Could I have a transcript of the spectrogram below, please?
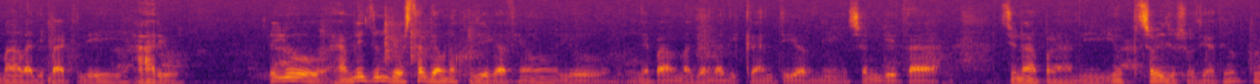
माओवादी पार्टीले हार्यो। र यो हामीले जुन व्यवस्था ल्याउन खोजेका थियौँ यो नेपालमा जनवादी क्रान्ति गर्ने सङ्घीयता चुनाव प्रणाली यो सबै जो सोचेका थियौँ। त्यो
